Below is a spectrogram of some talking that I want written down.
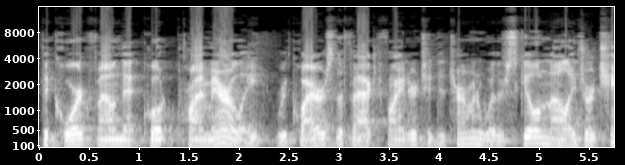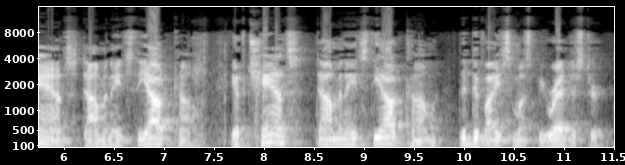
the court found that, quote, primarily requires the fact finder to determine whether skill, knowledge, or chance dominates the outcome. If chance dominates the outcome, the device must be registered.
